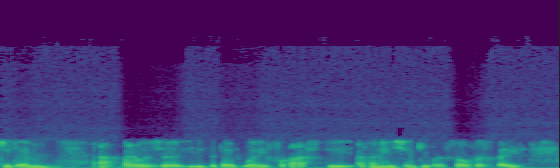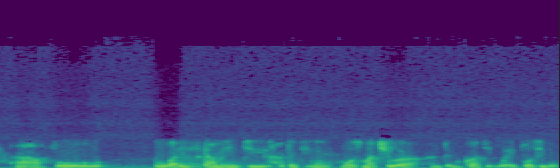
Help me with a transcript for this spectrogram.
to them. But also, it is the best way for us to, as a nation, give ourselves a space for what is coming to happen in a most mature and democratic way possible.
